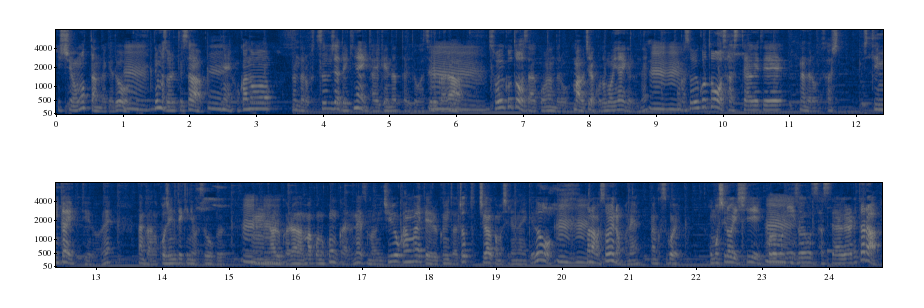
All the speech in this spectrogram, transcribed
一瞬思ったんだけど、うん。でもそれってさ、うん。ね、他のなんだろう普通じゃできない体験だったりとかするから、うん。そういうことをさこうなんだろうまあうちら子供いないけどね、うんうん。なんかそういうことをさせてあげてなんだろうさししてみたいっていうのはねなんかあの個人的にはすごく、ううん。んあるから、まあ、この今回のねその移住を考えている国とはちょっと違うかもしれないけど、うんうん。まあ、なんかそういうのもねなんかすごい面白いし子供にそういうことさせてあげられたら、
